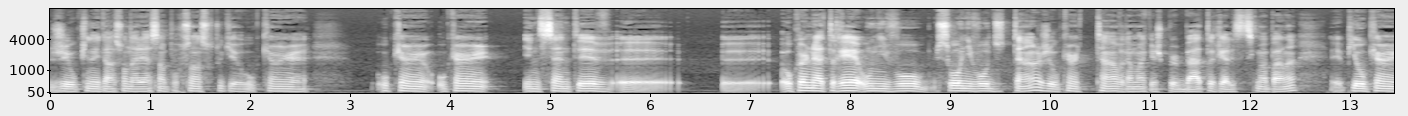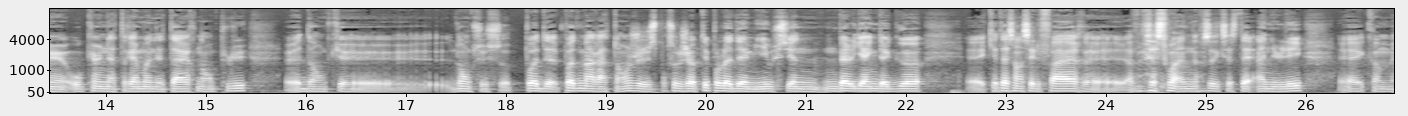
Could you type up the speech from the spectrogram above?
j'ai aucune intention d'aller à 100%, surtout qu'il n'y a aucun, euh, aucun, aucun incentive, euh, euh, aucun attrait au niveau, soit au niveau du temps, j'ai aucun temps vraiment que je peux battre réalistiquement parlant, puis aucun, aucun attrait monétaire non plus. donc, donc c'est ça. Pas de, pas de marathon. C'est pour ça que j'ai opté pour le demi. Aussi, il y a une belle gang de gars euh, qui était censé le faire euh, avant que ça soit annoncé que c'était annulé, euh, comme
